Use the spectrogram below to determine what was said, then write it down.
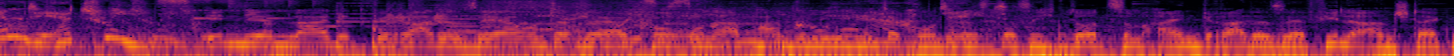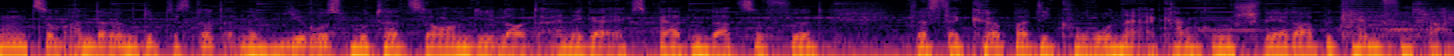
MDR Twins. Indien leidet gerade sehr unter der Corona-Pandemie. Hintergrund ist, dass sich dort zum einen gerade sehr viele anstecken, zum anderen gibt es dort eine Virusmutation, die laut einiger Experten dazu führt, dass der Körper die Corona-Erkrankung schwerer bekämpfen kann.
